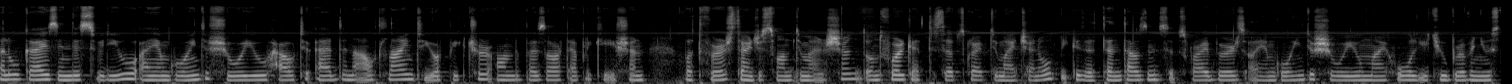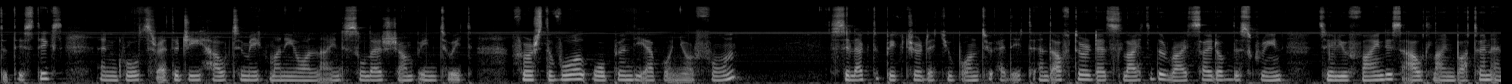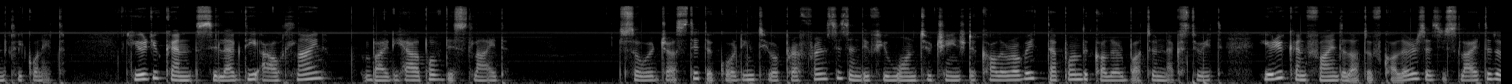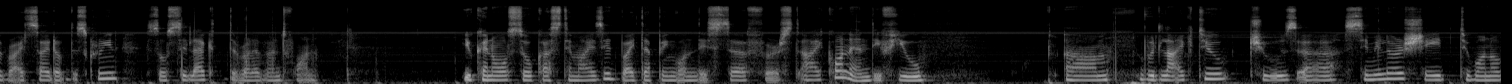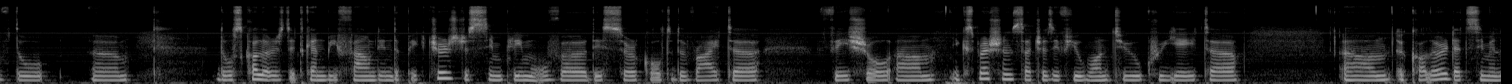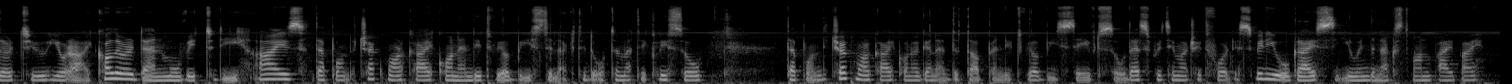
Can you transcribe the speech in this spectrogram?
Hello guys, in this video I am going to show you how to add an outline to your picture on the Bazaart application. But first I just want to mention, don't forget to subscribe to my channel because at 10,000 subscribers I am going to show you my whole YouTube revenue statistics and growth strategy how to make money online. So let's jump into it. First of all, open the app on your phone Select the picture that you want to edit and after that slide to the right side of the screen till you find this outline button and click on it. Here you can select the outline by the help of this slide. So adjust it according to your preferences and if you want to change the color of it, tap on the color button next to it. Here you can find a lot of colors as you slide to the right side of the screen, so select the relevant one. You can also customize it by tapping on this uh, first icon and if you um, would like to choose a similar shade to one of the um, those colors that can be found in the pictures just simply move uh, this circle to the right uh, facial um, expressions such as if you want to create a um, a color that's similar to your eye color then move it to the eyes tap on the check mark icon and it will be selected automatically. So tap on the check mark icon again at the top and it will be saved. So that's pretty much it for this video guys. See you in the next one. Bye bye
